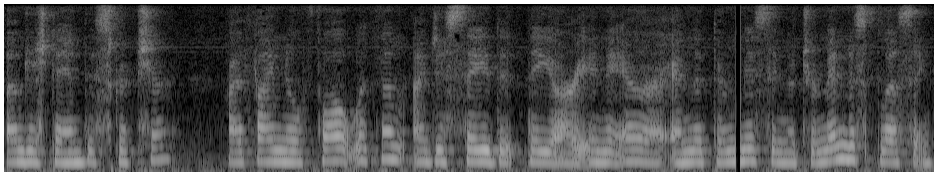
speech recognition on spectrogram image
understand the scripture. I find no fault with them. I just say that they are in error and that they're missing a tremendous blessing.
